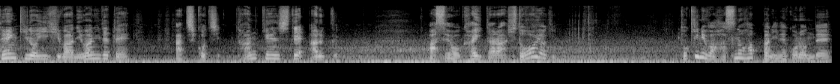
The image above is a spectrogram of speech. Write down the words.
天気のいい日は庭に出て、あちこち探検して歩く。汗をかいたら人泳ぎ。時にはハスの葉っぱに寝転んで、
